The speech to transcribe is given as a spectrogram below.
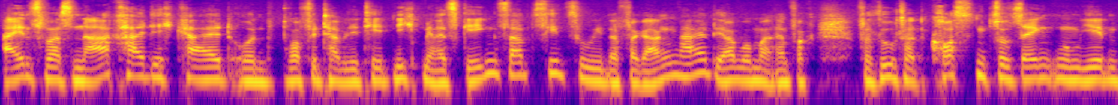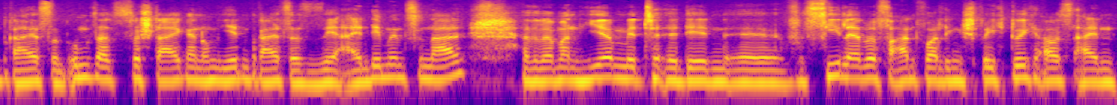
eins, was Nachhaltigkeit und Profitabilität nicht mehr als Gegensatz sieht, so wie in der Vergangenheit, ja, wo man einfach versucht hat, Kosten zu senken um jeden Preis und Umsatz zu steigern um jeden Preis. Ist sehr eindimensional. Also wenn man hier mit äh, den äh, C-Level-Verantwortlichen spricht, durchaus ein,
